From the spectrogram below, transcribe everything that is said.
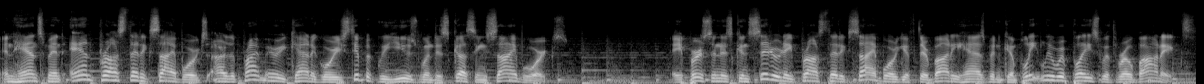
Enhancement and prosthetic cyborgs are the primary categories typically used when discussing cyborgs. A person is considered a prosthetic cyborg if their body has been completely replaced with robotics.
